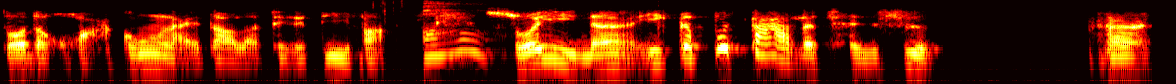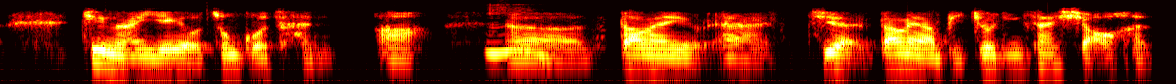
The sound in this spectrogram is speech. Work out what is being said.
多的华工来到了这个地方，哦，所以呢，一个不大的城市，啊，竟然也有中国城啊，呃，当然有，哎，既然当然要比旧金山小很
